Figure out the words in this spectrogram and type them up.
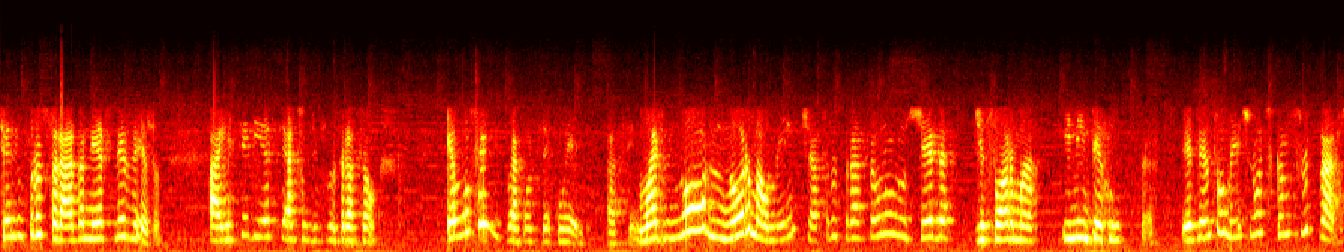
sendo frustrada nesse desejo. Aí seria excesso de frustração. Eu não sei o que vai acontecer com ele, assim, mas no, normalmente a frustração não nos chega de forma ininterrupta. Eventualmente nós ficamos frustrados,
